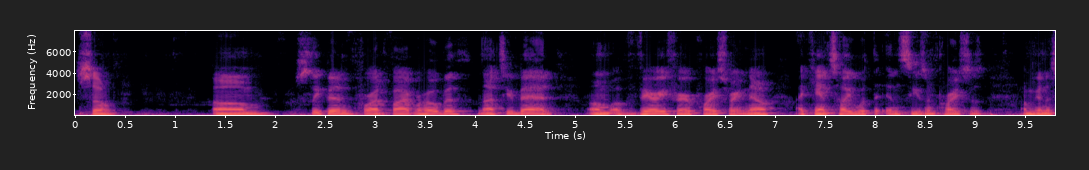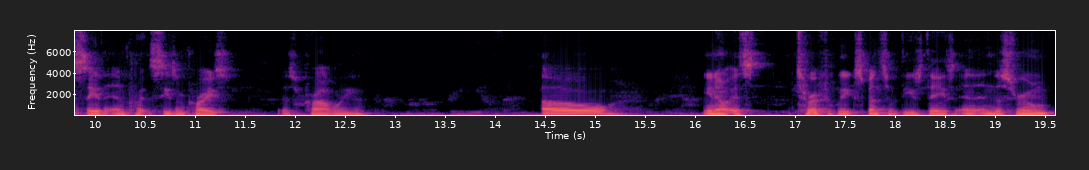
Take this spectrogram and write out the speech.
So, um, Sleep Inn four out of five Rehoboth, not too bad. Um, a very fair price right now. I can't tell you what the in season price is. I'm gonna say the in season price is probably oh, you know, it's terrifically expensive these days. And in this room,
